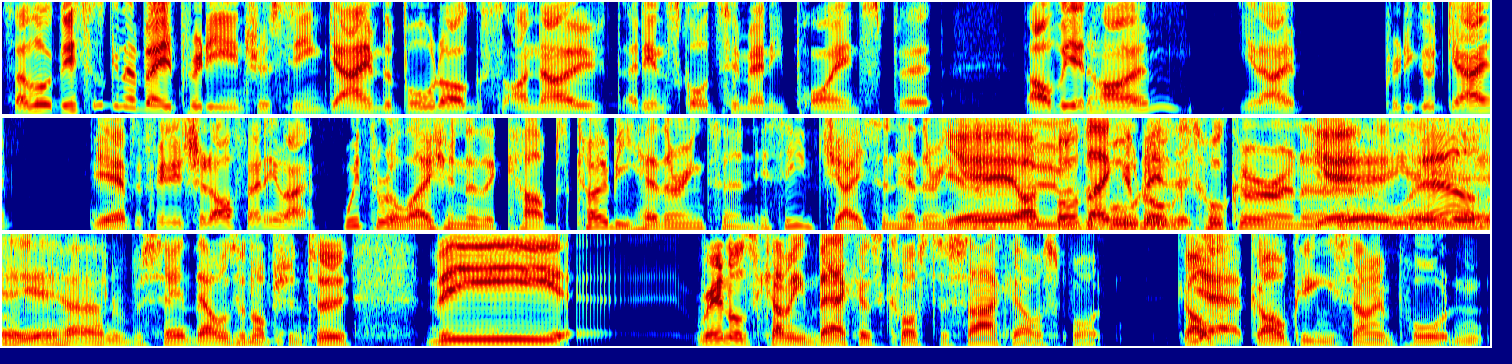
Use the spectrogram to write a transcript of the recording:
So look, this is going to be a pretty interesting game. The Bulldogs, I know they didn't score too many points, but they'll be at home. You know, pretty good game Yep. to finish it off anyway. With relation to the Cups, Kobe Hetherington, is he Jason Hetherington? Yeah, I thought was a they could be Bulldogs the- hooker and a Yeah, yeah, wow. yeah, yeah, hundred percent. That was an option too. The Reynolds coming back has cost Isaako a spot. Goal, Yeah. goal kicking is so important.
